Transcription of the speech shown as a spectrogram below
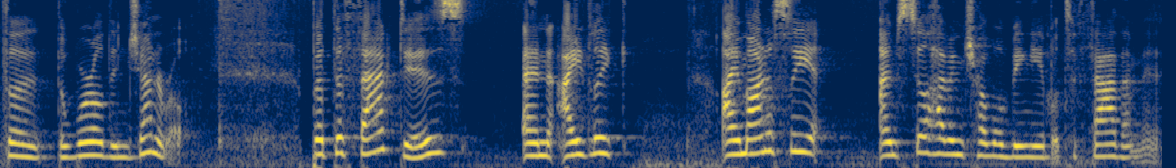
the the world in general. But the fact is, and I like I'm honestly I'm still having trouble being able to fathom it.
